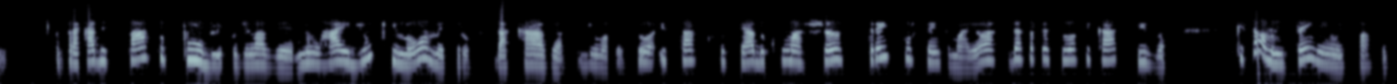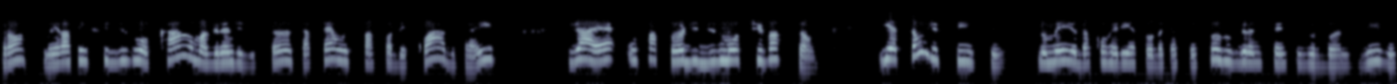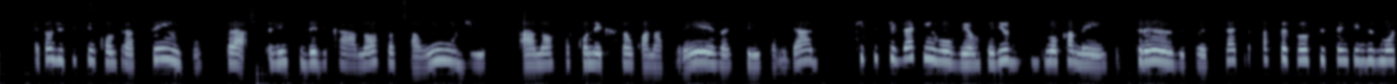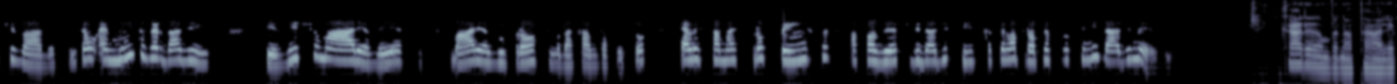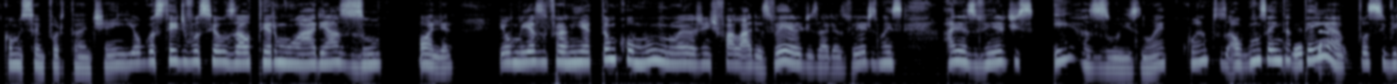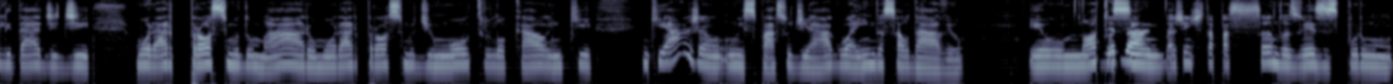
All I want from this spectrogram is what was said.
para cada espaço público de lazer, num raio de um quilômetro da casa de uma pessoa, está associado com uma chance 3% maior dessa pessoa ficar ativa. Porque se ela não tem um espaço próximo, ela tem que se deslocar uma grande distância até um espaço adequado para isso, já é um fator de desmotivação. E é tão difícil, no meio da correria toda que as pessoas nos grandes centros urbanos vivem, é tão difícil encontrar tempo para a gente se dedicar à nossa saúde, à nossa conexão com a natureza, à espiritualidade, que se tiver que envolver um período de deslocamento, trânsito, etc., as pessoas se sentem desmotivadas. Então, é muito verdade isso. Se existe uma área verde, uma área azul próximo da casa da pessoa, ela está mais propensa a fazer atividade física pela própria proximidade mesmo. Caramba, Natália, como isso é importante, hein? E eu gostei de você usar o termo área azul. Olha, eu mesmo, para mim, é tão comum, não é? A gente falar áreas verdes, áreas verdes, mas áreas verdes e azuis, não é? Quantos, alguns ainda Verdade. têm a possibilidade de morar próximo do mar ou morar próximo de um outro local em que em que haja um espaço de água ainda saudável. Eu noto assim, Verdade. assim, a gente está passando às vezes por um,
